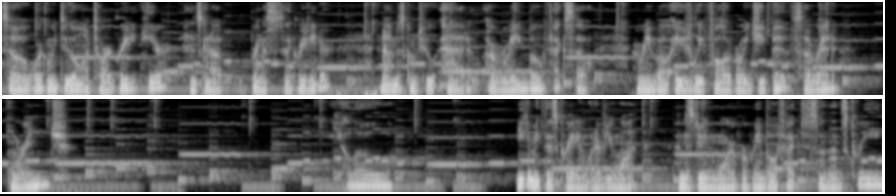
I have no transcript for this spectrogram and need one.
so we're going to go onto our gradient here, and it's going to bring us to the gradienter. Now I'm just going to add a rainbow effect. So a rainbow, I usually follow Roy G. Biv, so red, orange, yellow. You can make this gradient whatever you want. I'm just doing more of a rainbow effect, so then it's green,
